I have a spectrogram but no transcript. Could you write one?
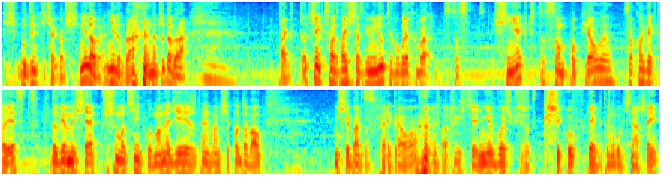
Jakieś budynki czegoś. Niedobra, niedobra. znaczy dobra. Tak, odcinek trwa 22 minuty, w ogóle chyba co to jest śnieg, czy to są popioły, cokolwiek to jest, dowiemy się w przyszłym odcinku. Mam nadzieję, że ten wam się podobał. Mi się bardzo super grało. Oczywiście nie było się przecież od krzyków, jakby to mogło być inaczej.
